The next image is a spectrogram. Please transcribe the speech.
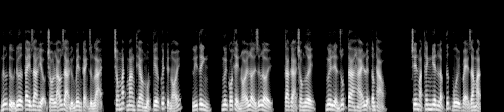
nữ tử đưa tay ra hiệu cho lão giả đứng bên cạnh dừng lại, trong mắt mang theo một tia quyết tuyệt nói, lý tinh, ngươi có thể nói lời giữ lời, ta gả cho ngươi ngươi liền giúp ta hái luyện tâm thảo. Trên mặt thanh niên lập tức vui vẻ ra mặt,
